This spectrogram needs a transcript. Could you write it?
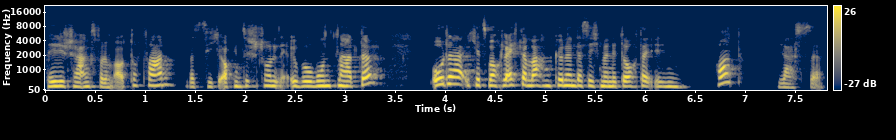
tätische Angst vor dem Autofahren, was ich auch inzwischen schon überwunden hatte. Oder ich hätte es mir auch leichter machen können, dass ich meine Tochter im Hort lasse.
